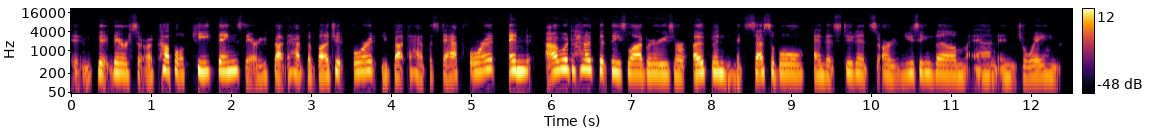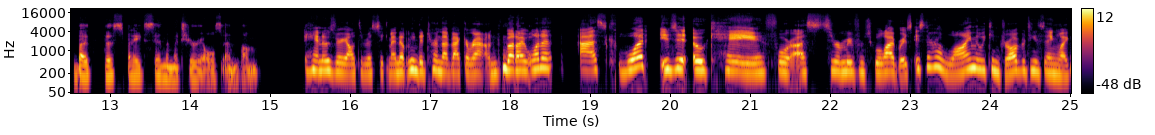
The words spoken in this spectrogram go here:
eh, there's a couple of key things there. You've got to have the budget for it. You've got to have the staff for it. And I would hope that these libraries are open and accessible and that students are using them and enjoying both the space and the materials in them. Hannah was very optimistic, and I don't mean to turn that back around, but I want to ask what is it okay for us to remove from school libraries? Is there a line that we can draw between saying like,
